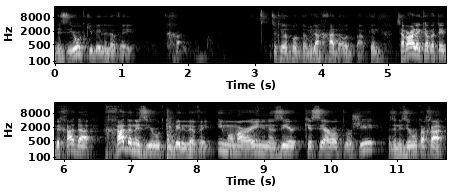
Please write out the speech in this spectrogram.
נזירות קיבל ללווה. ח- צריך להיות פה את המילה חדה עוד פעם, כן? סבר לכבתי בחדה, חדה נזירות קיבל ללווה. אם הוא אמר איני נזיר כשערות ראשי, אז זה נזירות אחת.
